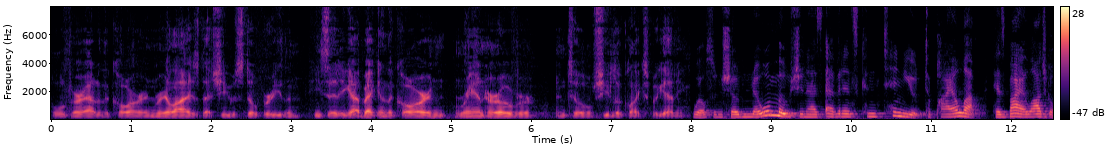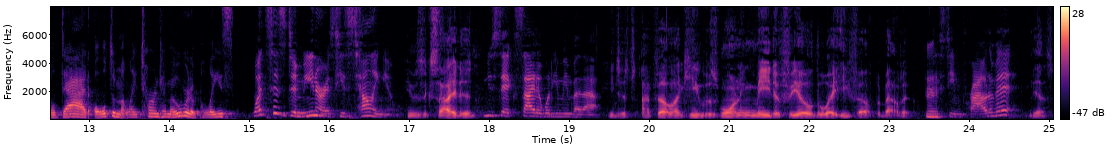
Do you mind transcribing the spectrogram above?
pulled her out of the car and realized that she was still breathing. He said he got back in the car and ran her over until she looked like spaghetti. Wilson showed no emotion as evidence continued to pile up. His biological dad ultimately turned him over to police. What's his demeanor as he's telling you? He was excited. You say excited. What do you mean by that? He just, I felt like he was wanting me to feel the way he felt about it. Did he seem proud of it? Yes.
